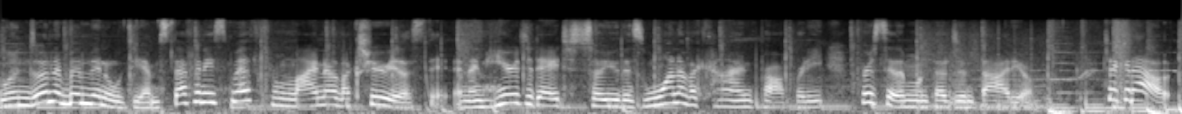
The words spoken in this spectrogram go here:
Buongiorno e benvenuti. I'm Stephanie Smith from Lionard Luxury Real Estate and I'm here today to show you this one-of-a-kind property for sale in Monte Argentario. Check it out.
